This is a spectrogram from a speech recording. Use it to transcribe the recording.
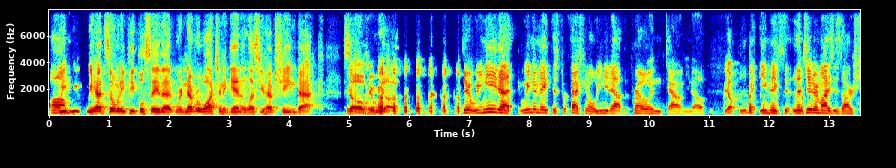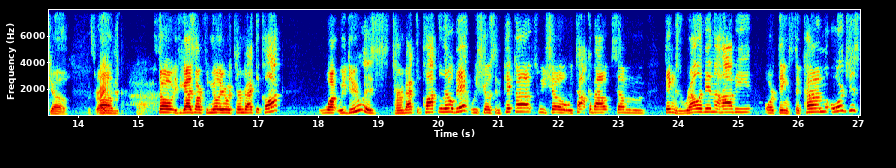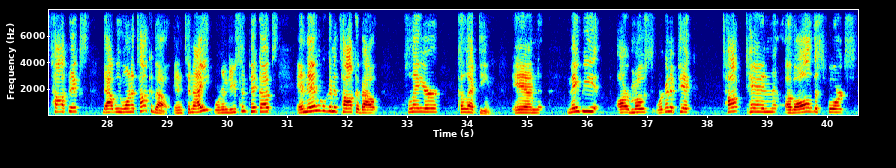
go. Um, we, we, we had so many people say that we're never watching again unless you have Shane back. So here we are. dude, we need a we need to make this professional. We need to have the pro in town. You know, Yep, he, he makes it legitimizes our show. that's right. Um, so if you guys aren't familiar with Turn Back the Clock, what we do is turn back the clock a little bit. We show some pickups. We show we talk about some things relevant in the hobby or things to come or just topics that we want to talk about. And tonight we're going to do some pickups and then we're going to talk about player collecting and maybe our most we're going to pick top 10 of all the sports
